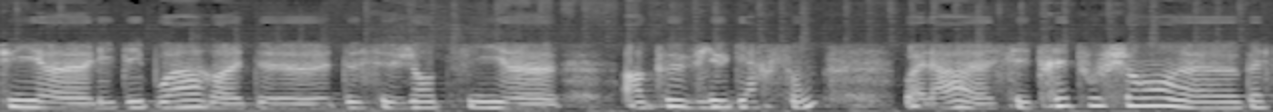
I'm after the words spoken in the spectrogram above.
suit euh, les déboires euh, de, de ce gentil euh, un peu vieux garçon. Voilà, euh, c'est très touchant euh, parce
